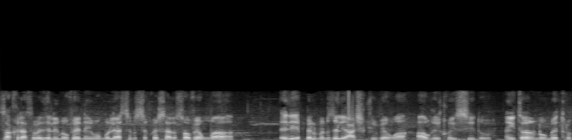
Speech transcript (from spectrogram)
Só que dessa vez ele não vê nenhuma mulher sendo sequestrada, só vê uma. Ele, pelo menos ele acha que vê uma, alguém conhecido entrando no metrô.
